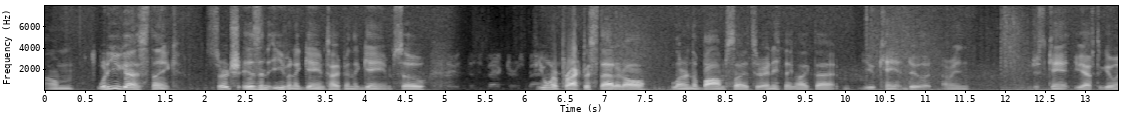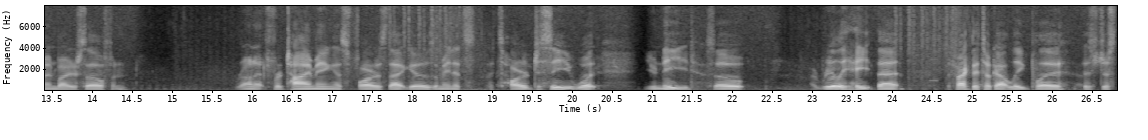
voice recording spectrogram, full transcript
Um, what do you guys think? Search isn't even a game type in the game, so if you want to practice that at all, learn the bomb sites or anything like that, you can't do it. I mean, you just can't. You have to go in by yourself and run it for timing as far as that goes. I mean, it's it's hard to see what you need. So I really hate that. The fact they took out league play is just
